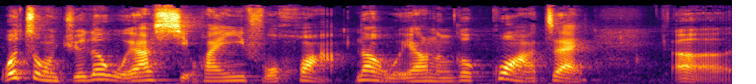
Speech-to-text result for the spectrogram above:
我总觉得我要喜欢一幅画，那我要能够挂在呃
